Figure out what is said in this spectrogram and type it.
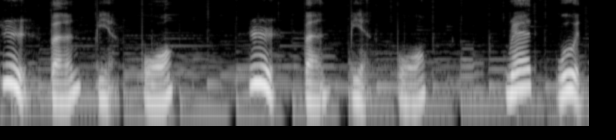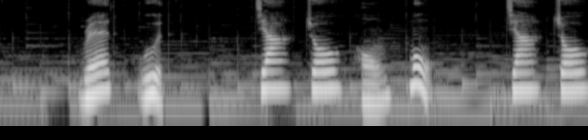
日本扁柏日本扁柏 Redwood Redwood 加州红木加州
